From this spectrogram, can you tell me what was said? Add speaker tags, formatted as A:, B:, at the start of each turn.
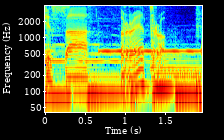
A: часа ретро.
